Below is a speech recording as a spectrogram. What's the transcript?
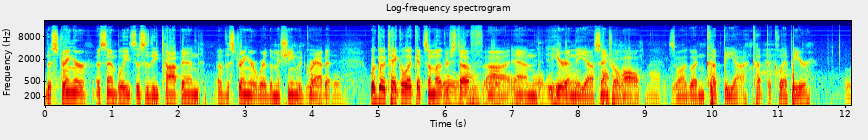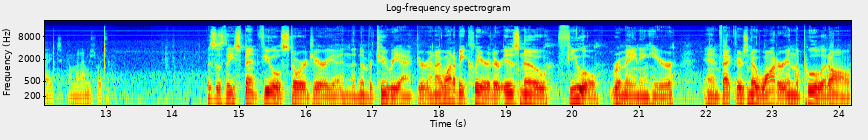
the stringer assemblies. This is the top end of the stringer where the machine would grab it. We'll go take a look at some other stuff uh, and here in the uh, central hall. So I'll go ahead and cut the uh, cut the clip here. Light's coming. I'm just waiting. This is the spent fuel storage area in the number two reactor, and I want to be clear there is no fuel remaining here. In fact, there's no water in the pool at all.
